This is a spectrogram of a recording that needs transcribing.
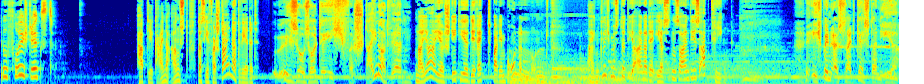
Du frühstückst. Habt ihr keine Angst, dass ihr versteinert werdet? Wieso sollte ich versteinert werden? Naja, ihr steht hier direkt bei dem Brunnen und eigentlich müsstet ihr einer der Ersten sein, die es abkriegen. Ich bin erst seit gestern hier,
